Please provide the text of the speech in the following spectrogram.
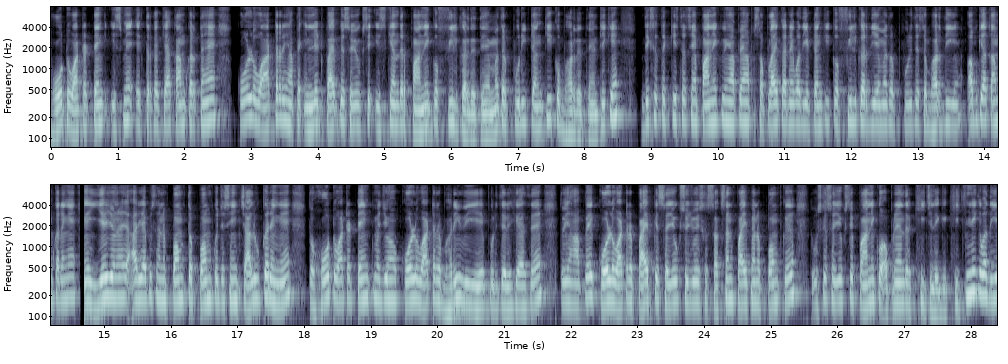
हॉट वाटर टैंक इसमें एक तरह का क्या काम करते हैं? कोल्ड वाटर यहाँ पे इनलेट पाइप के सहयोग से इसके अंदर पानी को फिल कर देते हैं मतलब पूरी टंकी को भर देते हैं, ठीक है? देख सकते हैं किस तरह से पानी को यहाँ पे यहाँ पे सप्लाई करने के बाद ये टंकी को फिल कर दिए मतलब पूरी तरह से भर दिए। अब क्या काम करेंगे? ये जो है आ रही है पंप तो पंप को जैसे ही चालू करेंगे तो हॉट वाटर टैंक में जो है कोल्ड वाटर भरी हुई है पूरी तरीके से तो यहाँ पे कोल्ड वाटर पाइप के सहयोग से जो इसका सक्शन पाइप है ना पंप के तो उसके सहयोग से पानी को अपने अंदर खींच लेगी। खींचने के बाद ये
